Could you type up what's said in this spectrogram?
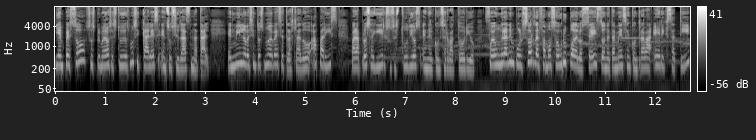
y empezó sus primeros estudios musicales en su ciudad natal. En 1909 se trasladó a París para proseguir sus estudios en el conservatorio. Fue un gran impulsor del famoso grupo de los seis, donde también se encontraba Eric Satie,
